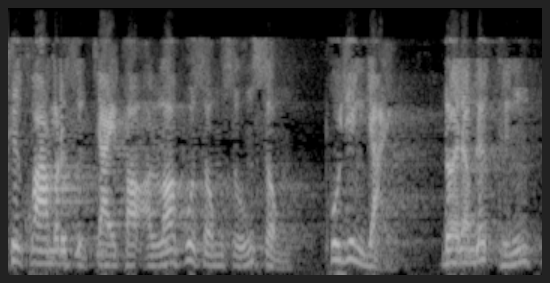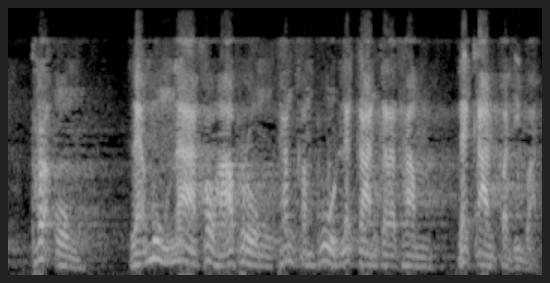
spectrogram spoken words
คือความบริสุทธิ์ใจต่ออัลลอฮ์ผู้ทรงสูงส่ง ผู้ยิ่งใหญ่ โดยดำลึกถึงพระองค์ และมุ่งหน้าเข้าหาพระองค์ทั้งคำพูดและการกระทำและการปฏิบัติ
